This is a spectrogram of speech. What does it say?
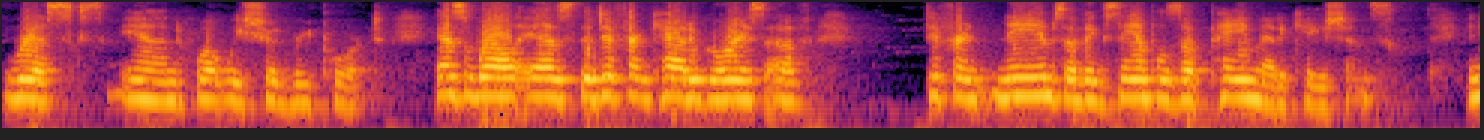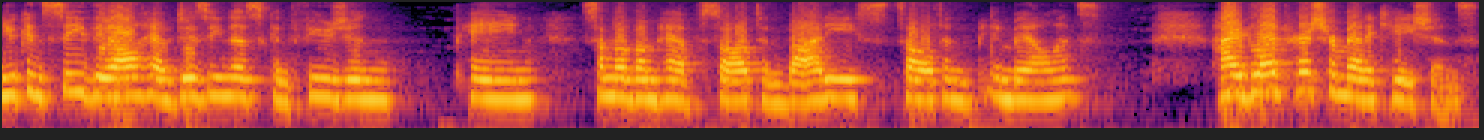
risks and what we should report, as well as the different categories of different names of examples of pain medications. And you can see they all have dizziness, confusion, pain. Some of them have salt and body salt and imbalance. High blood pressure medications.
